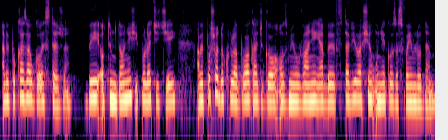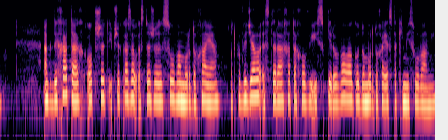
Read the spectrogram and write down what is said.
aby pokazał go Esterze, by jej o tym donieść i polecić jej, aby poszła do króla błagać go o zmiłowanie i aby wstawiła się u niego za swoim ludem. A gdy Hatach odszedł i przekazał Esterze słowa Mordochaja, odpowiedziała Estera Hatachowi i skierowała go do Mordochaja z takimi słowami.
